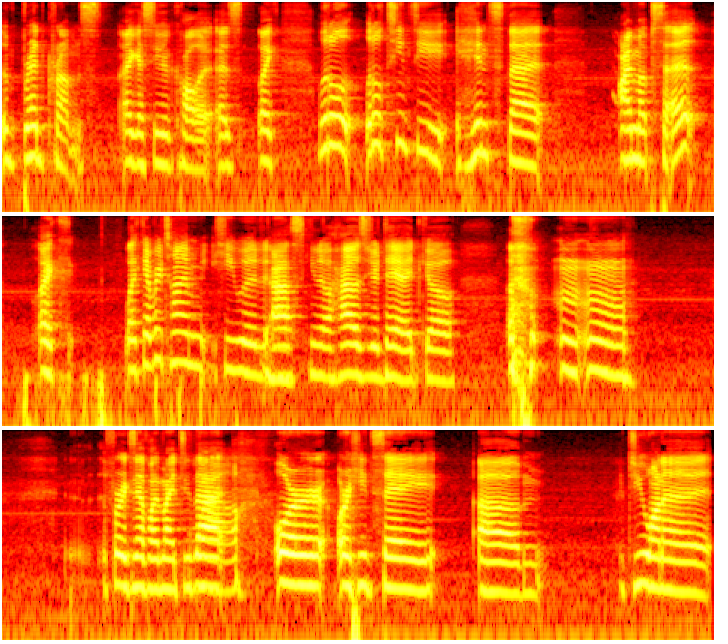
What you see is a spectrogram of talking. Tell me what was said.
uh, breadcrumbs, I guess you could call it, as like little little teensy hints that I'm upset. Like like every time he would Mm-hmm. ask, you know, how's your day? I'd go, mm For example, I might do that, Wow. Or or he'd say, um, "Do you want to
